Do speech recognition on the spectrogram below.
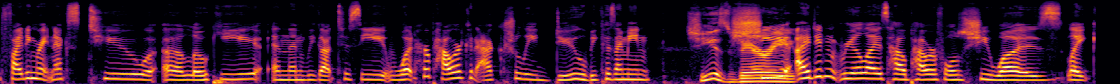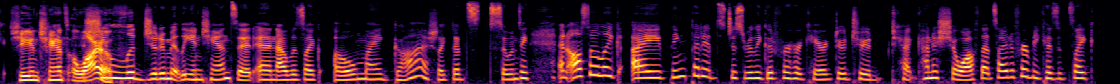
fighting right next to uh, Loki, and then we got to see what her power could actually do. Because I mean, she is very. she, I didn't realize how powerful she was. Like she enchants Alioth. she legitimately enchants it and i was like oh my gosh like that's so insane and also like i think that it's just really good for her character to kind of show off that side of her because it's like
